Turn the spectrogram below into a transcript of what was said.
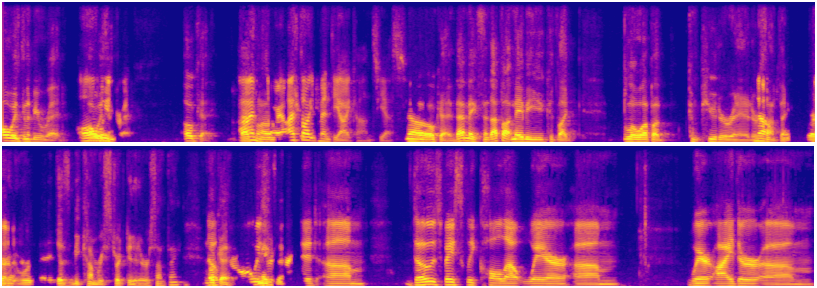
always going to be red. Always Always- red. Okay. That's I'm sorry. I thought you meant the icons. Yes. No, okay, that makes sense. I thought maybe you could like blow up a computer in it or No. something, where, No, no. where it doesn't become restricted or something. Nope, Okay, they're always restricted. Um, those basically call out where um, where either um,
